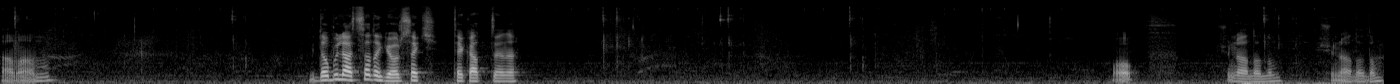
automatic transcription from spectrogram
Tamam. Bir double açsa da görsek tek attığını. Hop. Şunu alalım. Şunu alalım.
